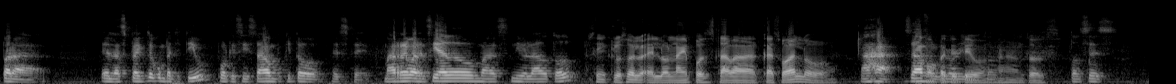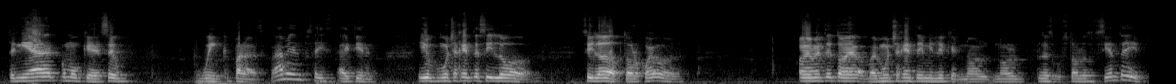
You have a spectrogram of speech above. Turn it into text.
para el aspecto competitivo, porque sí estaba un poquito este, más rebalanceado, más nivelado todo. Sí, incluso el, el online pues estaba casual o Ajá, estaba competitivo. Ajá, entonces... Entonces, tenía como que ese wink para... Ah, bien, pues ahí, ahí tienen. Y mucha gente sí lo, sí lo adoptó al juego. Obviamente todavía hay mucha gente en Emily que no, no les gustó lo suficiente y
